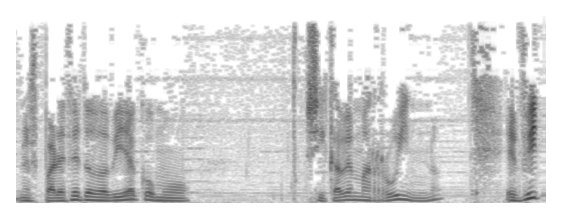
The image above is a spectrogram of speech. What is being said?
nos parece todavía como si cabe más ruin, ¿no? En fin,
